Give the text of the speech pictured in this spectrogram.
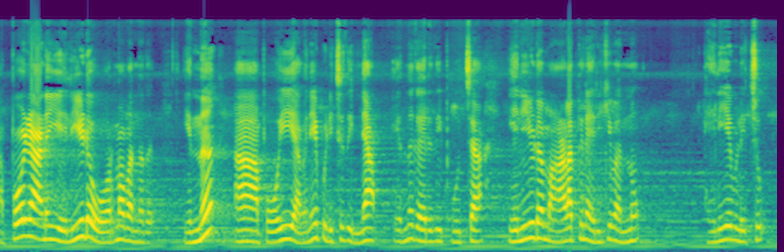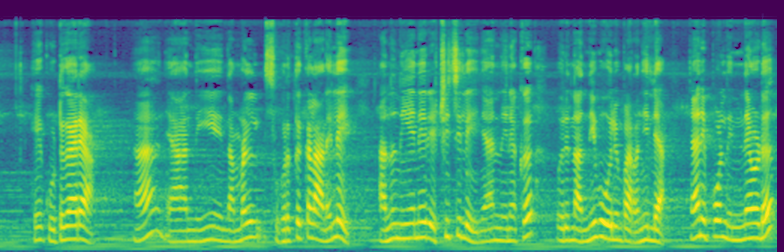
അപ്പോഴാണ് എലിയുടെ ഓർമ്മ വന്നത്. ഇന്ന് ആ പോയി അവനെ പിടിച്ച് തിന്നാം എന്ന് കരുതി പൂച്ച എലിയുടെ മാളത്തിനരിക്ക് വന്നു. എലിയെ വിളിച്ചു. ഹേ കൂട്ടുകാരാ ആ ഞാൻ നീ നമ്മൾ സുഹൃത്തുക്കളാണല്ലേ? അന്ന് നീ എന്നെ രക്ഷിച്ചില്ലേ? ഞാൻ നിനക്ക് ഒരു നന്ദി പോലും പറഞ്ഞില്ല. ഞാനിപ്പോൾ നിന്നോട്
